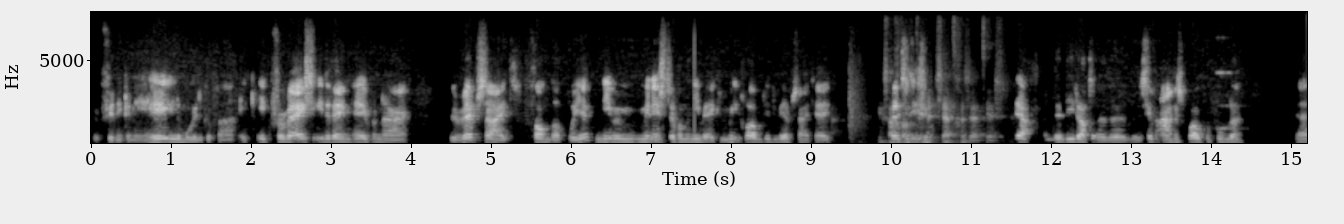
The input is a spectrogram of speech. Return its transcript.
Dat vind ik een hele moeilijke vraag. Ik, ik verwijs iedereen even naar de website van dat project. Nieuwe minister van de Nieuwe Economie, geloof ik, die die website heet. Ik zag dat die in de chat gezet is. Ja, die dat, uh, zich aangesproken voelen. Uh,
